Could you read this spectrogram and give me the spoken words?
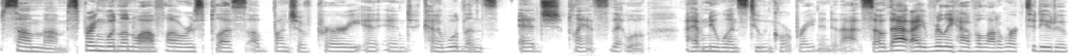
some um, spring woodland wildflowers plus a bunch of prairie and, and kind of woodlands edge plants that will I have new ones to incorporate into that. So that I really have a lot of work to do to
